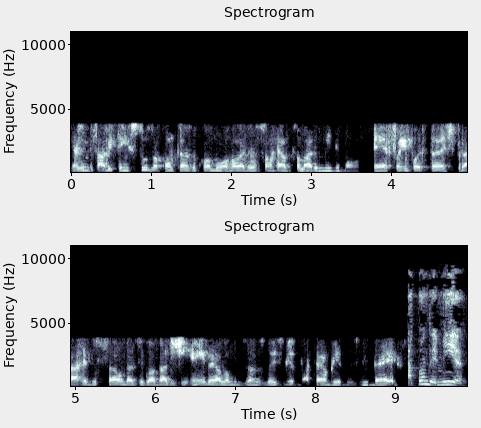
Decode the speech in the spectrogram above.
A gente sabe que tem estudos apontando como a valorização real do salário mínimo é, foi importante para a redução da desigualdade de renda ao longo dos anos 2000 até o meio de 2010. A pandemia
